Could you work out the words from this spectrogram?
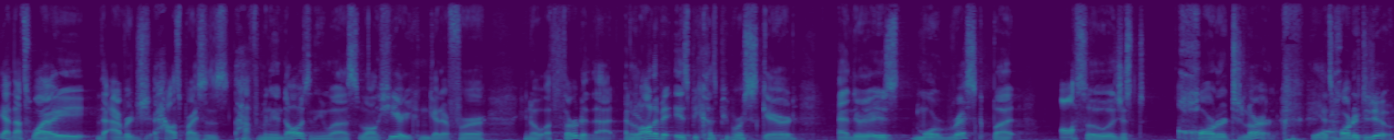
yeah that's why the average house price is half a million dollars in the US while here you can get it for you know a third of that. And a lot of it is because people are scared and there is more risk but also it's just harder to learn. Yeah. it's harder to do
